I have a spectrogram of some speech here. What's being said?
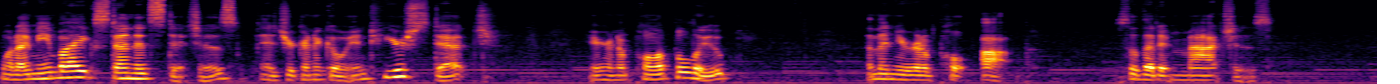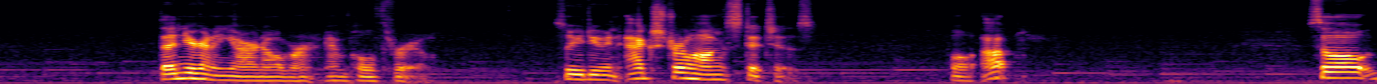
what I mean by extended stitches is you're going to go into your stitch, you're going to pull up a loop, and then you're going to pull up so that it matches. Then you're going to yarn over and pull through. So you're doing extra long stitches. Pull up. So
